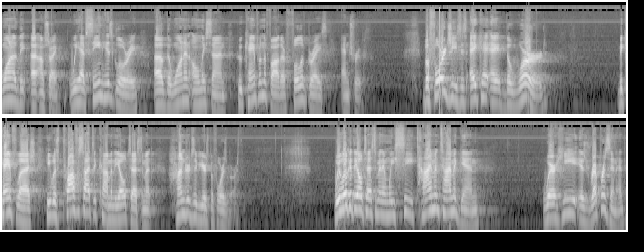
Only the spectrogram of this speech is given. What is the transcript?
one of the, uh, I'm sorry, we have seen his glory of the one and only Son who came from the Father, full of grace and truth. Before Jesus, aka the Word, became flesh, he was prophesied to come in the Old Testament hundreds of years before his birth. We look at the Old Testament and we see time and time again where he is represented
